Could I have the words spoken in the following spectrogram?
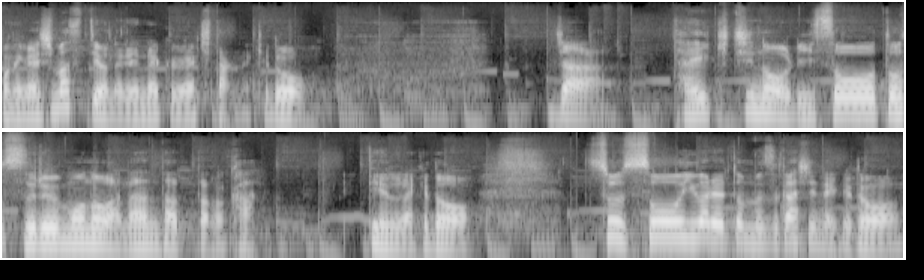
お願いしますっていうような連絡が来たんだけどじゃあ大吉の理想とするものは何だったのかっていうのだけどそうそう言われると難しいんだけど、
